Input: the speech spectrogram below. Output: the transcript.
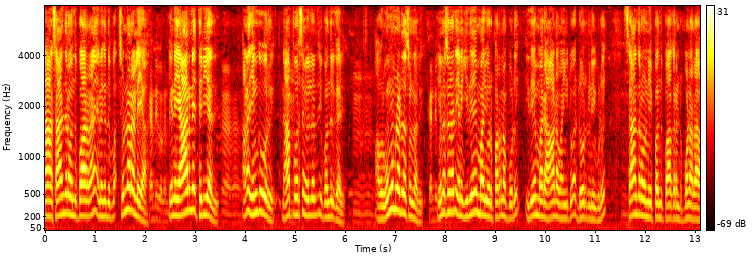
நான் சாயந்தரம் வந்து பாடுறேன். எனக்கு இந்த சொன்னாரா இல்லையா? என்னை யாருன்னே தெரியாது. ஆனால் எங்கள் ஊர்? நாற்பது வருஷம் வெளில இருந்து வந்திருக்காரு. அவர் உங்கள் முன்னாடி தான் சொன்னார். என்ன சொன்னார்? எனக்கு இதே மாதிரி ஒரு பரணை போடு. இதே மாதிரி ஆடை வாங்கிட்டு வா. டோர் டெலிவரி கொடு. சாயந்தரம் ஒன்று இப்போ வந்து பார்க்குறேன்ட்டு போனாரா?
